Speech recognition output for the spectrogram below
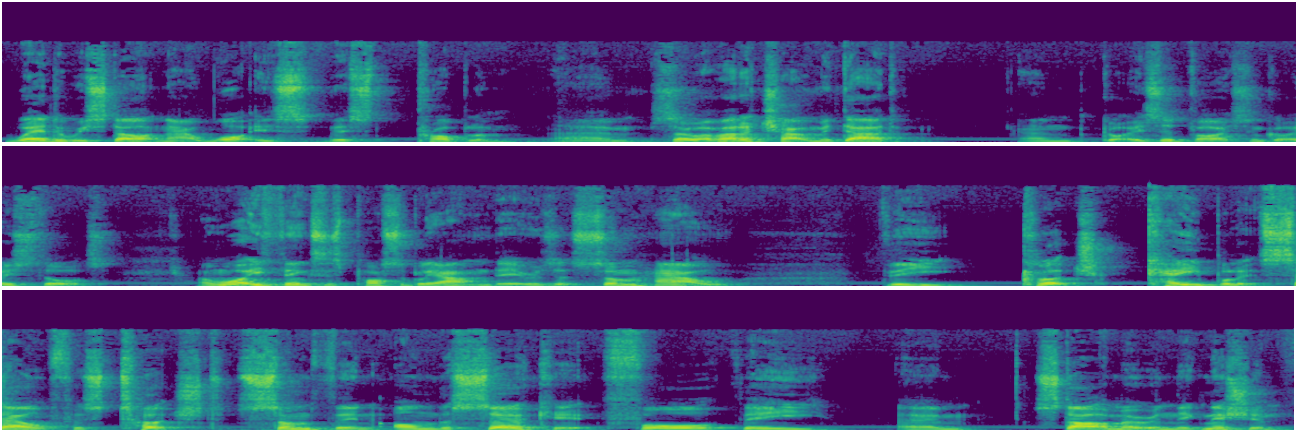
where do we start now? What is this problem? Um, so, I've had a chat with my dad and got his advice and got his thoughts. And what he thinks has possibly happened here is that somehow the clutch cable itself has touched something on the circuit for the um, starter motor and the ignition.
